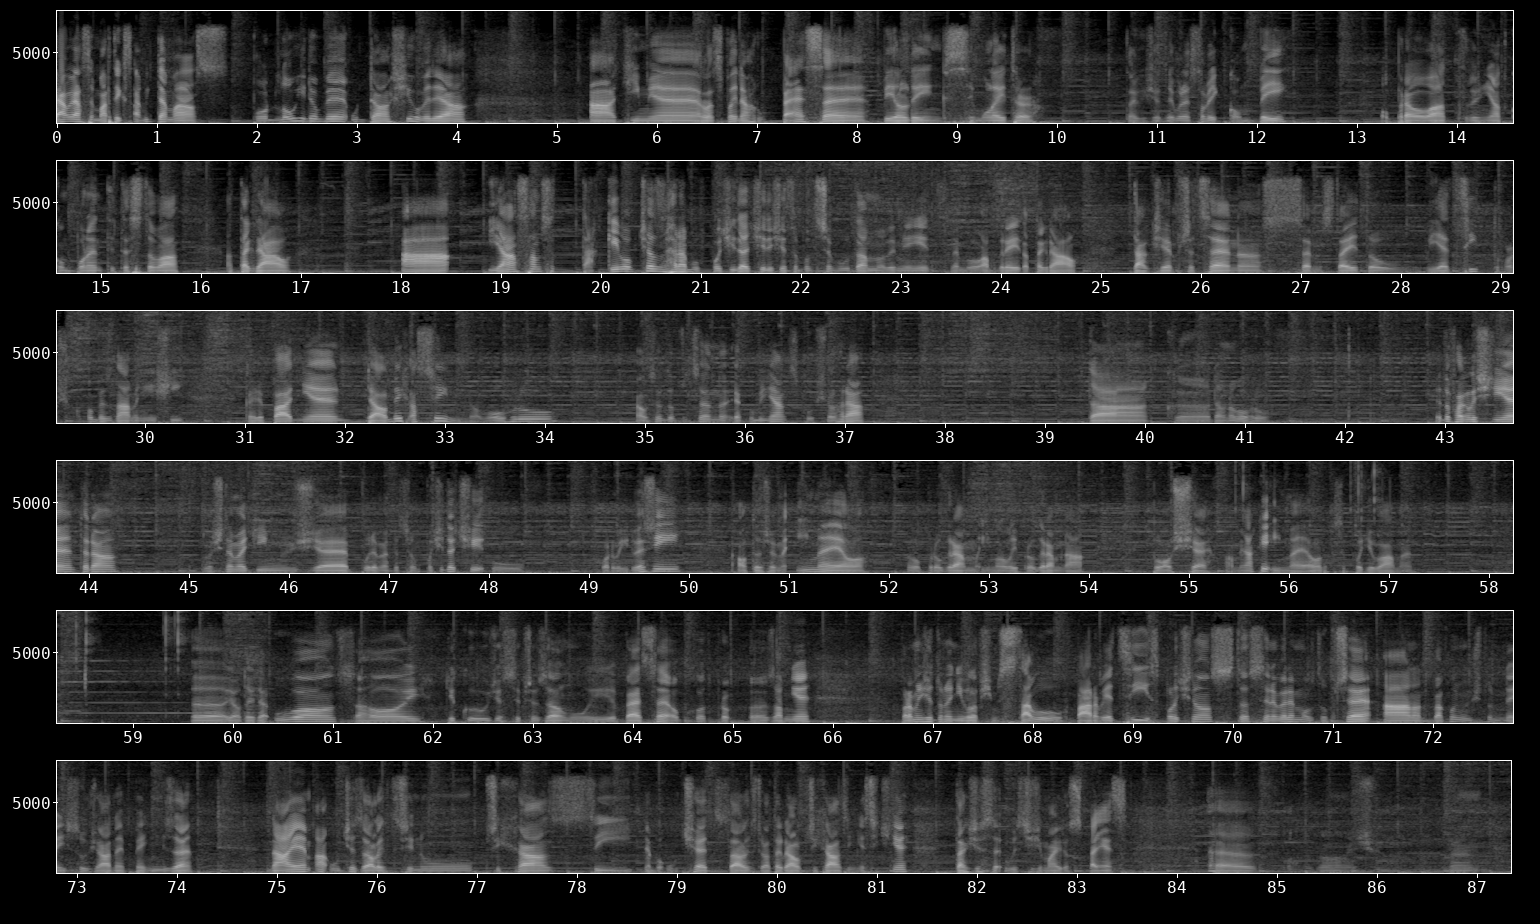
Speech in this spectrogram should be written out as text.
Čau, já jsem Martix a vítám vás po dlouhé době u dalšího videa a tím je Let's Play na hru PC Building Simulator. Takže tady budeme stavit kompy, opravovat, vyměňovat komponenty, testovat a tak dál. A já sám se taky občas hrabu v počítači, když něco potřebuju tam vyměnit nebo upgrade a tak dál. Takže přece jen jsem s tady tou věcí trošku obeznámenější. Každopádně dal bych asi novou hru. Já už jsem to přece jakoby nějak zkoušel hrát. Tak eh, dám novou hru. Je to v angličtině teda. Začneme tím, že půjdeme ke svému počítači u vchodových dveří a otevřeme e-mail nebo program, e-mailový program na ploše. Mám nějaký e-mail, tak se podíváme. Uh, jo, tady je úvod, ahoj, děkuju, že jsi převzal můj BC obchod pro, uh, za mě. Promiň, že to není v lepším stavu, pár věcí, společnost si nevede moc dobře a na už to nejsou žádné peníze. Nájem a účet za elektřinu přichází, nebo účet za elektřinu a tak dále přichází měsíčně, takže se ujistí, že mají dost peněz. Uh,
